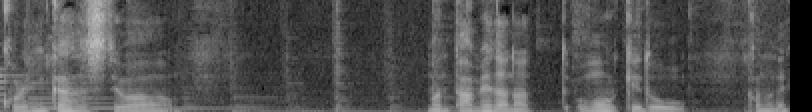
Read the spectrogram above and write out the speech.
これに関してはまあダメだなって思うけどこのね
